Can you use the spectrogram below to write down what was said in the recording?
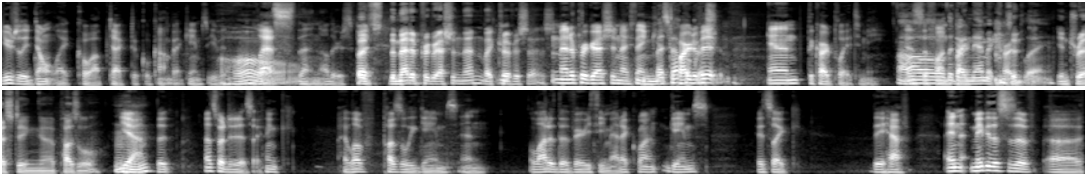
usually don't like co-op tactical combat games, even less than others. But But it's the meta progression, then, like Trevor says. meta progression, I think, is part of it, and the card play to me is Oh, the fun the part. dynamic It's card an play. interesting uh, puzzle. Yeah, the, that's what it is. I think I love puzzly games, and a lot of the very thematic one games. It's like they have, and maybe this is a. Uh,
